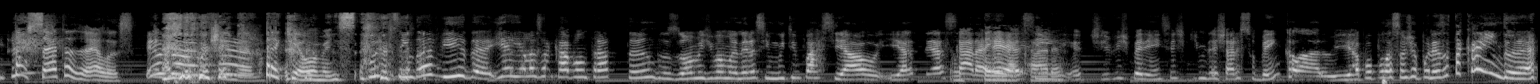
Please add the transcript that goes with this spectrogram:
Estão certas elas. Curti mesmo. Para que homens? curtindo a vida. E aí elas acabam tratando os homens de uma maneira assim muito imparcial. E até as. Um Cara, é assim, cara. eu tive experiências que me deixaram isso bem claro. E a população japonesa tá caindo, né?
